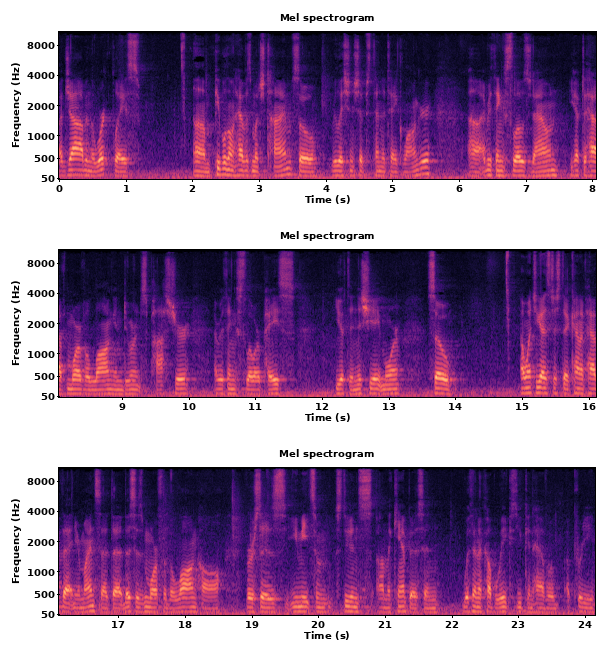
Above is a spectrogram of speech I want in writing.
a job in the workplace, um, people don't have as much time, so relationships tend to take longer. Uh, everything slows down. You have to have more of a long endurance posture. Everything's slower pace. You have to initiate more. So I want you guys just to kind of have that in your mindset that this is more for the long haul versus you meet some students on the campus and within a couple weeks you can have a, a pretty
